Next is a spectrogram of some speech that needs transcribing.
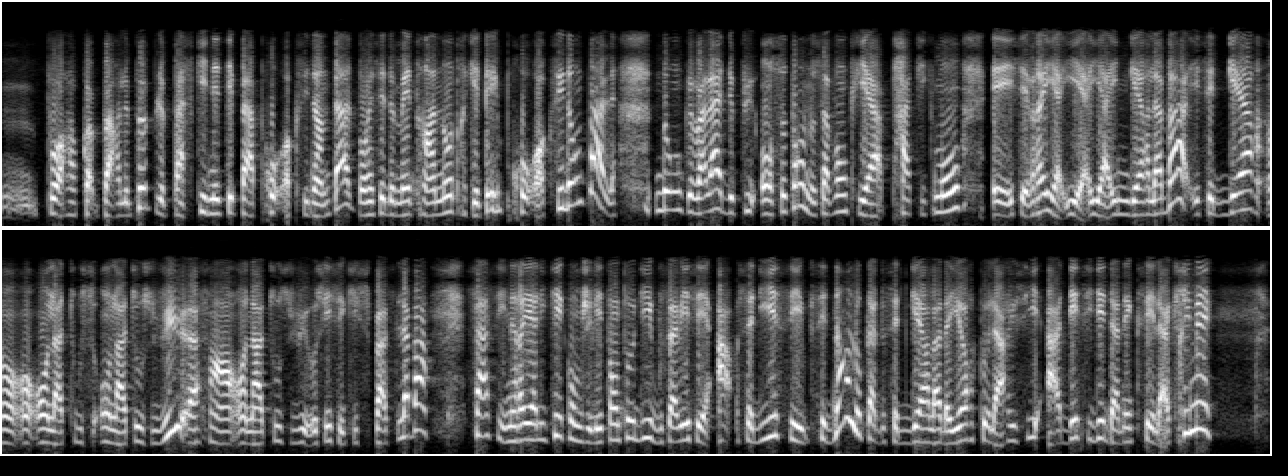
pour, par le peuple parce qu'il n'était pas pro-occidental, pour essayer de mettre un autre qui était pro-occidental. Donc voilà, depuis en ce temps, nous savons qu'il y a pratiquement, et c'est vrai, il y, a, une guerre là-bas, et cette guerre, on, on l'a tous, on l'a tous vu, enfin, on a tous vu aussi ce qui se passe là-bas. Ça, c'est une réalité, comme je l'ai tantôt dit. Vous savez, c'est, ah, c'est dans le cadre de cette cette guerre-là d'ailleurs que la Russie a décidé d'annexer la Crimée.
